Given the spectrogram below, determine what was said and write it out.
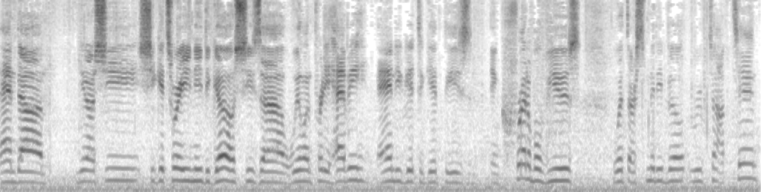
And uh, you know, she she gets where you need to go. She's uh, wheeling pretty heavy, and you get to get these incredible views with our Smittybilt rooftop tent.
